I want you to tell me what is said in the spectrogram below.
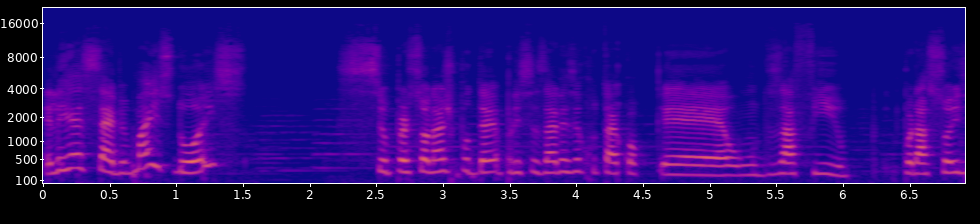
Ele recebe mais dois se o personagem puder precisar executar qualquer, um desafio por ações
